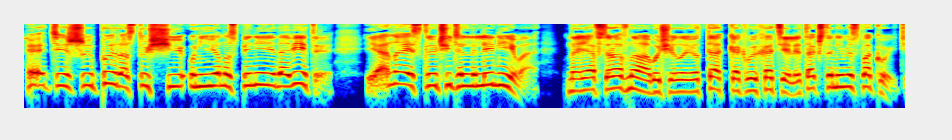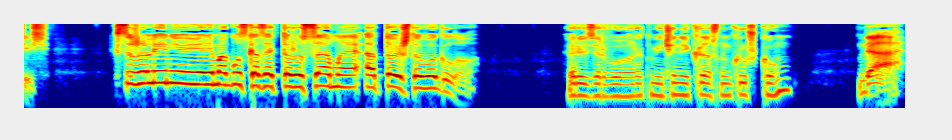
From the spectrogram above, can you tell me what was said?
Эти шипы, растущие у нее на спине, ядовиты, и она исключительно ленива, но я все равно обучил ее так, как вы хотели, так что не беспокойтесь. К сожалению, я не могу сказать то же самое о той, что в углу». «Резервуар, отмеченный красным кружком?» «Да,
